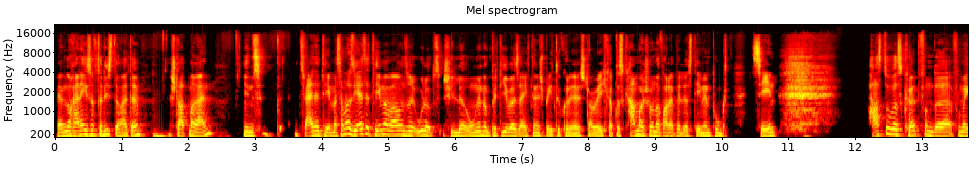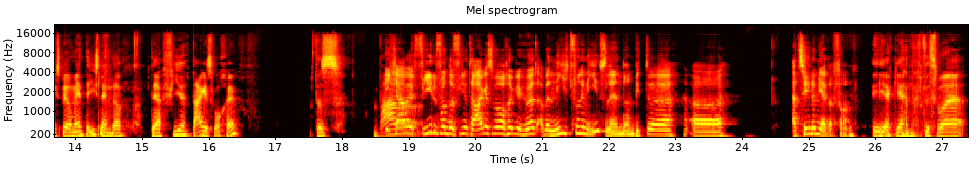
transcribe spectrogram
Wir haben noch einiges auf der Liste heute. Starten wir rein ins zweite Thema. Sagen wir, das erste Thema war unsere Urlaubsschilderungen und bei dir war es echt eine spektakuläre Story. Ich glaube, das kann man schon auf alle Fälle als Themenpunkt sehen. Hast du was gehört von der, vom Experiment der Isländer, der Vier-Tageswoche? Das war. Ich habe viel von der Viertageswoche gehört, aber nicht von den Isländern. Bitte äh, erzähle mehr davon. Ja, gern. Das war,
